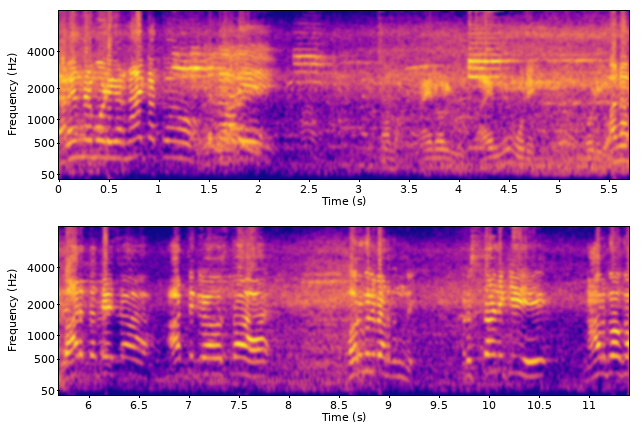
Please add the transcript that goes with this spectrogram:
నరేంద్ర మోడీ గారి నాయకత్వం. మోడీ మన భారతదేశ ఆర్థిక వ్యవస్థ పరుగులు పెడుతుంది. ప్రస్తుతానికి నాలుగవ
